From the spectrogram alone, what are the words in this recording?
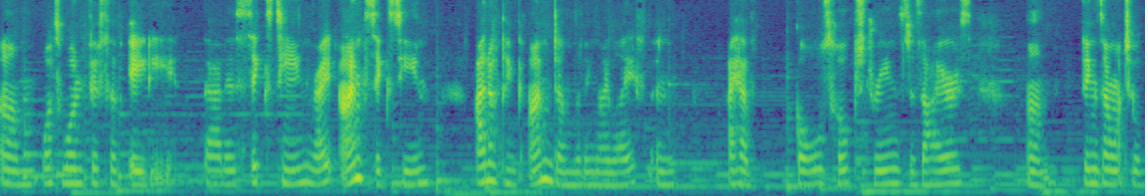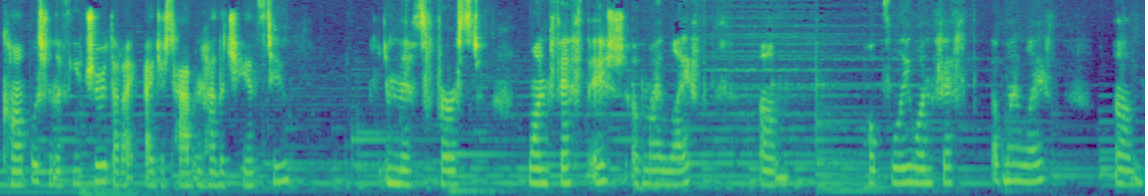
Um, what's one fifth of 80? That is 16, right? I'm 16. I don't think I'm done living my life, and I have goals, hopes, dreams, desires, um, things I want to accomplish in the future that I, I just haven't had the chance to in this first one fifth ish of my life. Um, hopefully, one fifth of my life. Um,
